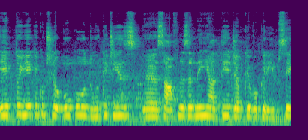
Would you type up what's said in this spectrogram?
एक तो ये कि कुछ लोगों को दूर की चीज़ साफ़ नज़र नहीं आती, जबकि वो करीब से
